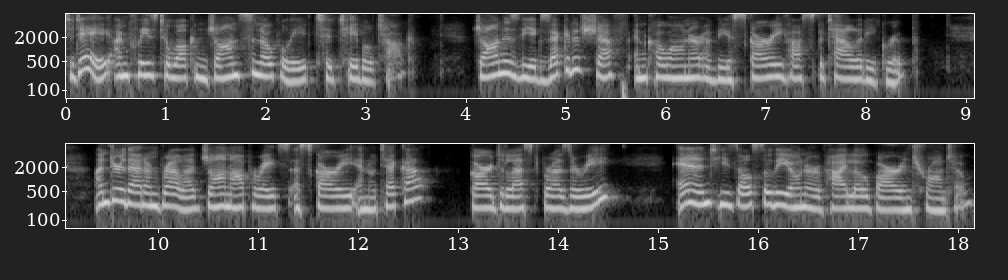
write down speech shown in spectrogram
Today, I'm pleased to welcome John Sinopoli to Table Talk. John is the executive chef and co owner of the Ascari Hospitality Group. Under that umbrella, John operates Ascari Enoteca, Gare de l'Est Brasserie, and he's also the owner of High Low Bar in Toronto.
